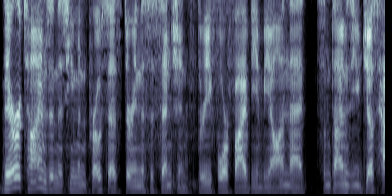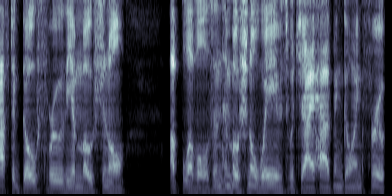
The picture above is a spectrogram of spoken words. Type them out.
there are times in this human process during this ascension, three, four, five D and beyond, that sometimes you just have to go through the emotional up levels and emotional waves, which I have been going through.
